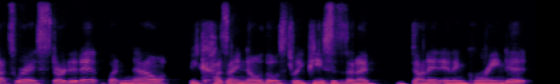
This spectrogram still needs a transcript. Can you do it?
That's where I started it. But now because I know those three pieces and I've done it and ingrained it,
